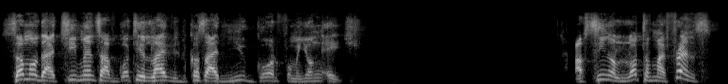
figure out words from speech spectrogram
Some of the achievements I've got in life is because I knew God from a young age. I've seen a lot of my friends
